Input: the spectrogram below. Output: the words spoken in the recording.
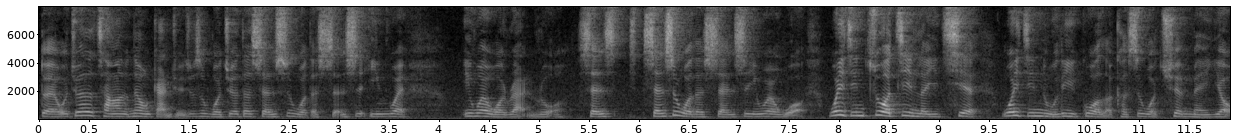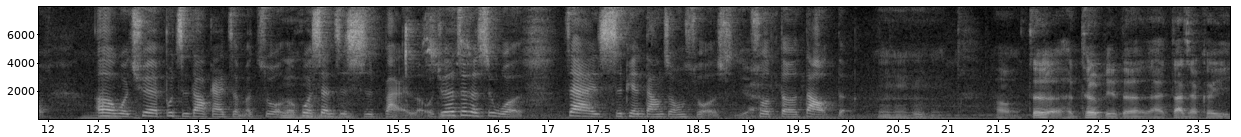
对，我觉得常常有那种感觉，就是我觉得神是我的神，是因为因为我软弱，神神是我的神，是因为我我已经做尽了一切，我已经努力过了，可是我却没有，呃，我却不知道该怎么做了，或甚至失败了。我觉得这个是我。在诗篇当中所所得到的，嗯嗯嗯嗯，好，这个很特别的，来大家可以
